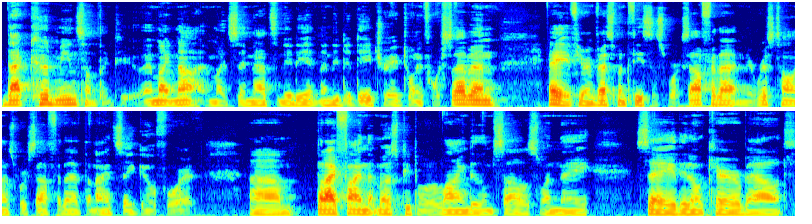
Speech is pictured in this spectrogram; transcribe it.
that could mean something to you. It might not. It might say Matt's an idiot and I need to day trade 24 7. Hey, if your investment thesis works out for that and your risk tolerance works out for that, then I'd say go for it. Um, but I find that most people are lying to themselves when they say they don't care about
